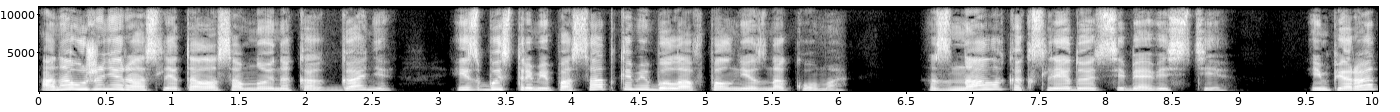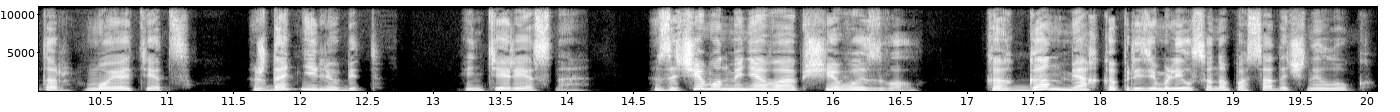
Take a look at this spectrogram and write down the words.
Она уже не раз летала со мной на Кахгане и с быстрыми посадками была вполне знакома. Знала, как следует себя вести. Император, мой отец, ждать не любит. Интересно, зачем он меня вообще вызвал? Кахган мягко приземлился на посадочный луг.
